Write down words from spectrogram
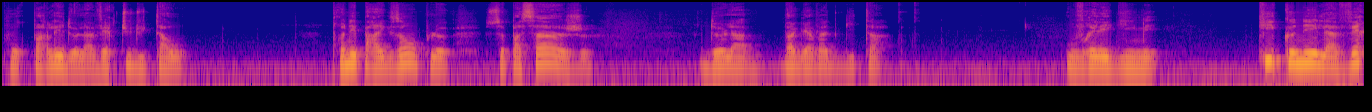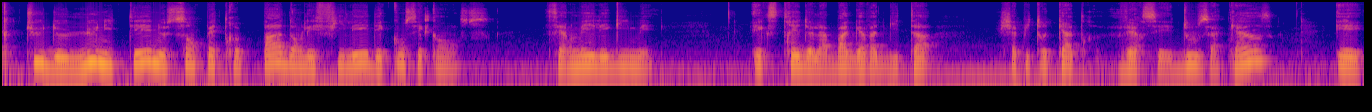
pour parler de la vertu du Tao. Prenez par exemple ce passage de la Bhagavad Gita. Ouvrez les guillemets. Qui connaît la vertu de l'unité ne s'empêtre pas dans les filets des conséquences. Fermez les guillemets. Extrait de la Bhagavad Gita, chapitre 4, versets 12 à 15, et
